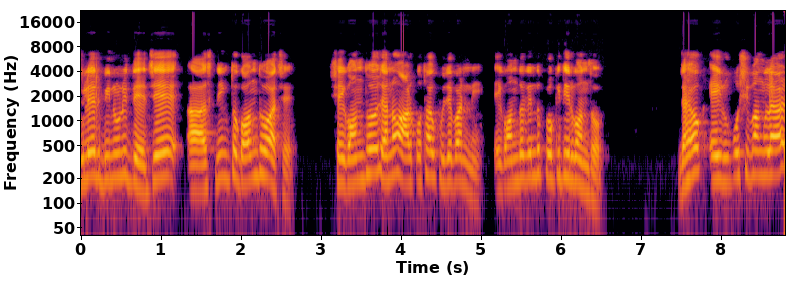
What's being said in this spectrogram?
চুলের বিনুনিতে যে স্নিগ্ধ গন্ধ আছে, সেই গন্ধ যেন আর কোথাও খুঁজে পাননি। এই গন্ধ কিন্তু প্রকৃতির গন্ধ। যাই হোক, এই রূপসী বাংলার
